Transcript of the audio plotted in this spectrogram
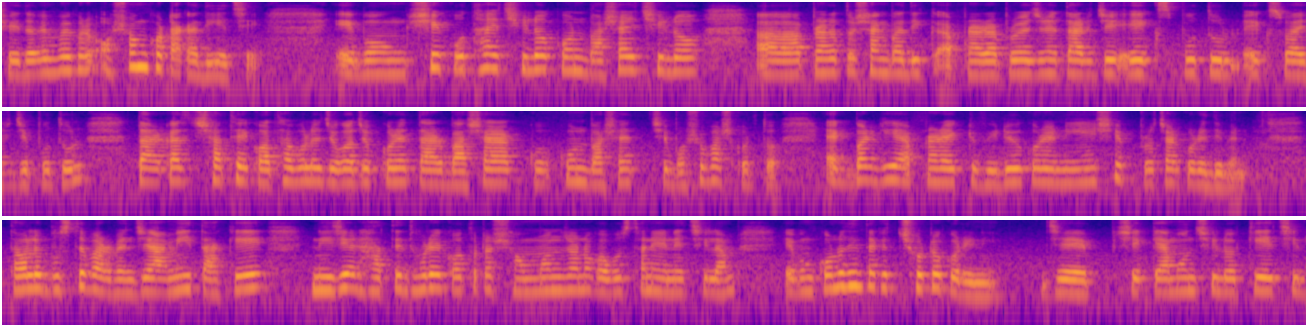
সেই দাও, এভাবে করে অসংখ্য টাকা দিয়েছে। এবং সে কোথায় ছিল, কোন বাসায় ছিল আপনারা তো সাংবাদিক, আপনারা প্রয়োজনে তার যে এক্স পুতুল এক্স ওয়াইফ যে পুতুল, তার কাছ সাথে কথা বলে যোগাযোগ করে তার বাসা কোন বাসায় সে বসবাস করতো, একবার গিয়ে আপনারা একটু ভিডিও করে নিয়ে এসে প্রচার করে দিবেন। তাহলে বুঝতে পারবেন যে আমি তাকে নিজের হাতে ধরে কতটা সম্মানজনক অবস্থানে এনেছিলাম এবং কোনোদিন তাকে ছোট করিনি যে সে কেমন ছিল, কে ছিল,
